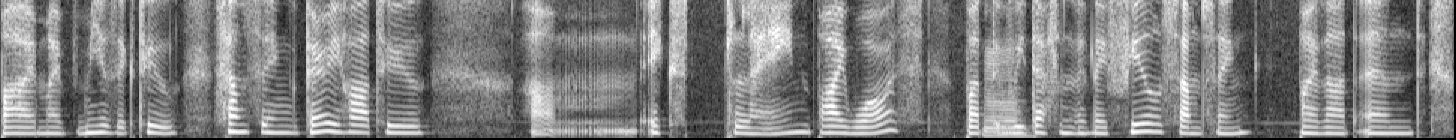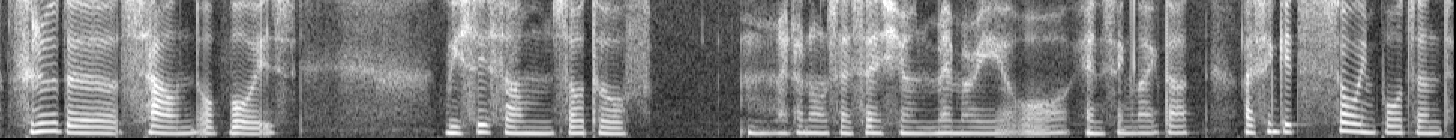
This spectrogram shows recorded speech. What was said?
by my music too, something very hard to um, explain by words, but we Mm. definitely feel something by that, and through the sound of voice, we see some sort of mm, I don't know sensation, memory, or anything like that. I think it's so important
